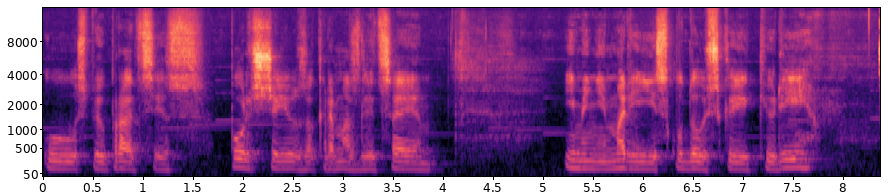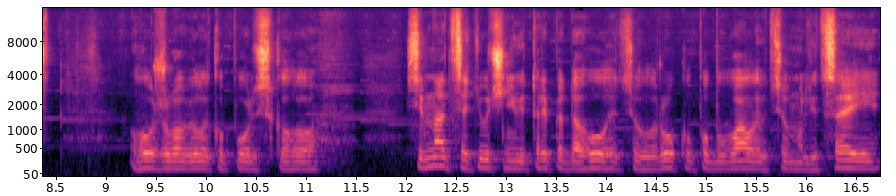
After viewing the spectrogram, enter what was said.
у співпраці з Польщею, зокрема з ліцеєм імені Марії Склудовської Кюрі, Гожова Великопольського. 17 учнів і 3 педагоги цього року побували в цьому ліцеї,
